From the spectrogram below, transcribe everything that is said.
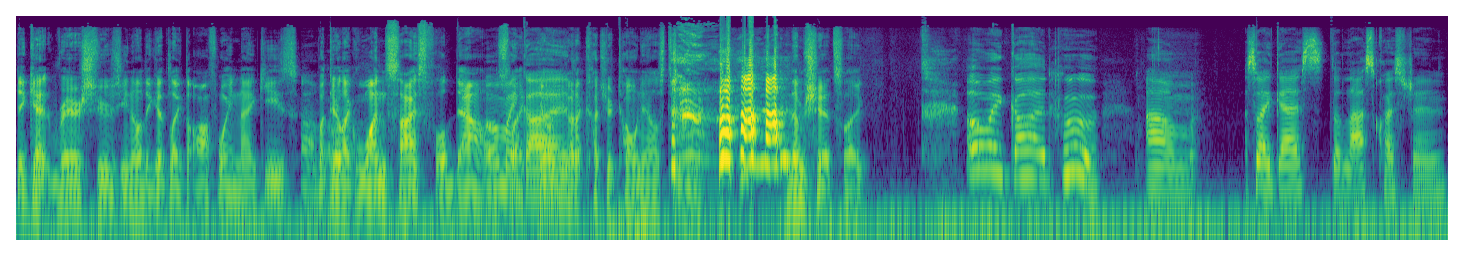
they get rare shoes. You know, they get like the off-white Nikes, Oh. but they're like one size fold down. Oh it's my like, yo, you gotta cut your toenails to them shits. Like, oh my god, who? Um, so I guess the last question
